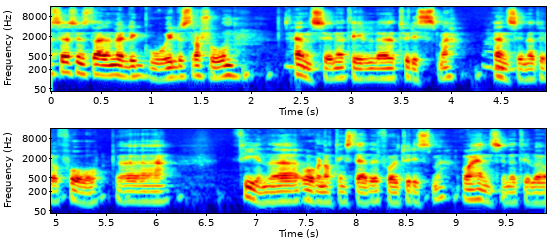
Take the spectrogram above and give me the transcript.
jeg syns det er en veldig god illustrasjon. Hensynet til uh, turisme. Hensynet til å få opp uh, fine overnattingssteder for turisme. Og hensynet til å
